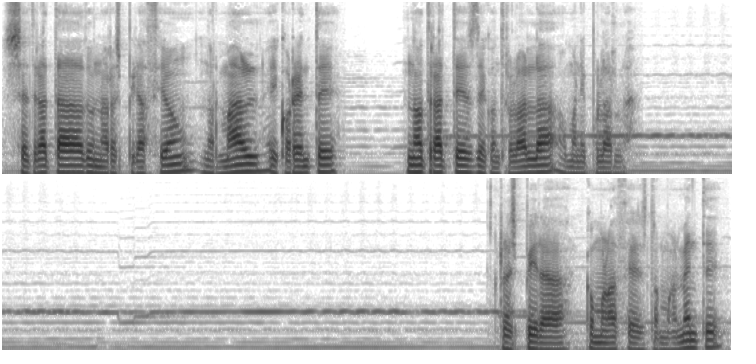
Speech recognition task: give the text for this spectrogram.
Se trata de una respiración normal y corriente, no trates de controlarla o manipularla. Respira como lo haces normalmente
